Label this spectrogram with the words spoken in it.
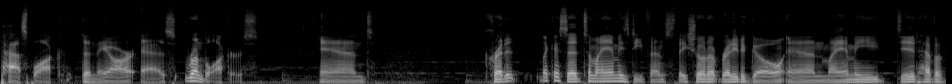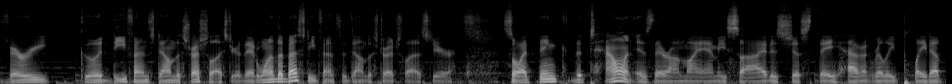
pass block than they are as run blockers. And credit, like I said, to Miami's defense. They showed up ready to go, and Miami did have a very good defense down the stretch last year. They had one of the best defenses down the stretch last year. So I think the talent is there on Miami's side. It's just they haven't really played up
